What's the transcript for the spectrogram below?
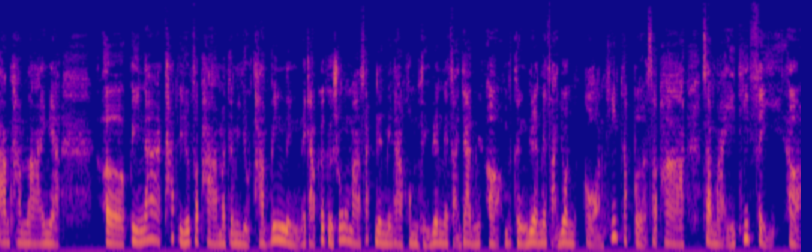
ตามไทม์ไลน์เนี่ย เอ่อปีหน้าถ้าจะยุบสภามันจะมีอยู่ทามมิ่งหนึ่งนะครับก็คือช่วงประมาณสักเดือนมีนาคมถึงเดือนเมษายนเอ่อถึงเดือนเมษายนก่อนที่จะเปิดสภาสมัยที่4เอ่อ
